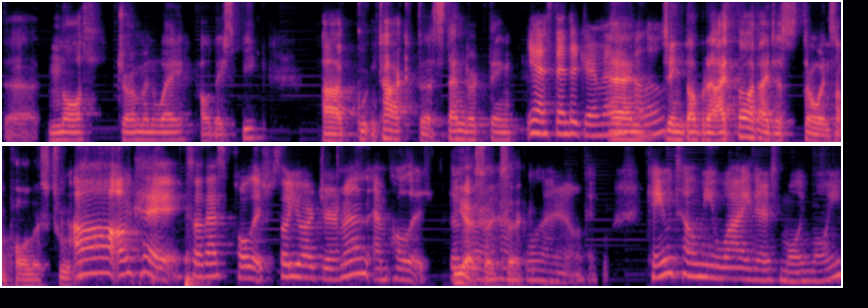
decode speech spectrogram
the North German way, how they speak. uh, guten tag, the standard thing. Yeah, standard German. And hello. Dzień dobry. I thought I just throw in some Polish too. Oh, okay. So that's Polish. So you are German and Polish. Those yes, exactly. Oh, okay, cool. Can you tell me why there's moi moi?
